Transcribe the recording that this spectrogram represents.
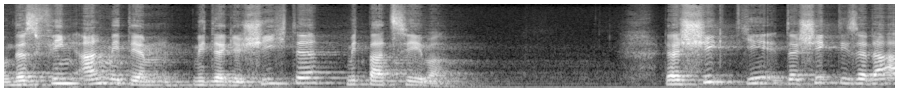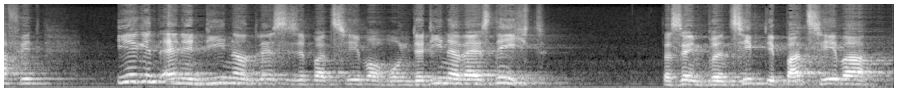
Und das fing an mit, dem, mit der Geschichte mit Bathseba. Da schickt, da schickt dieser David irgendeinen Diener und lässt diese Bathseba holen. Der Diener weiß nicht, dass er im Prinzip die Bathseba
